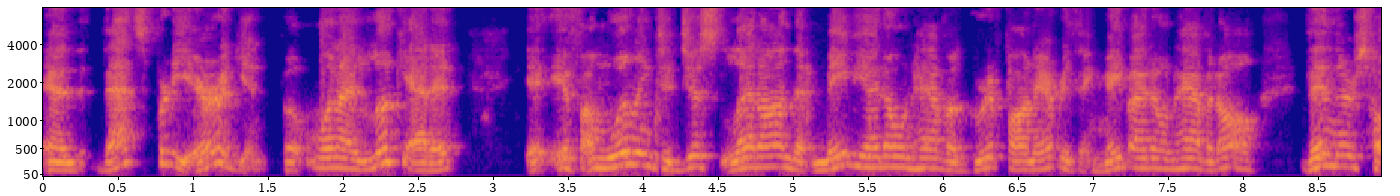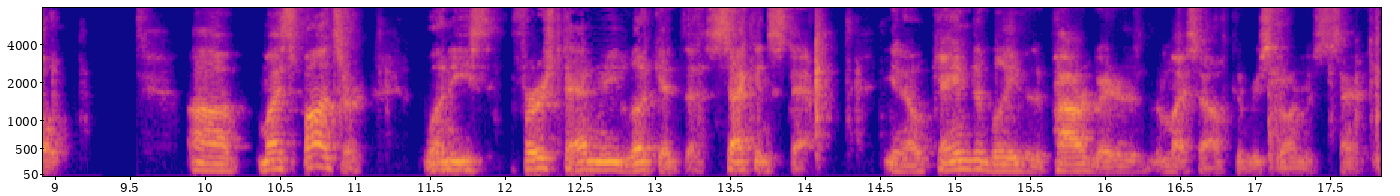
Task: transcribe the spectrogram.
And that's pretty arrogant. But when I look at it, if I'm willing to just let on that maybe I don't have a grip on everything, maybe I don't have it all, then there's hope. Uh, my sponsor, when he first had me look at the second step, you know, came to believe that the power greater than myself could restore my sanity.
